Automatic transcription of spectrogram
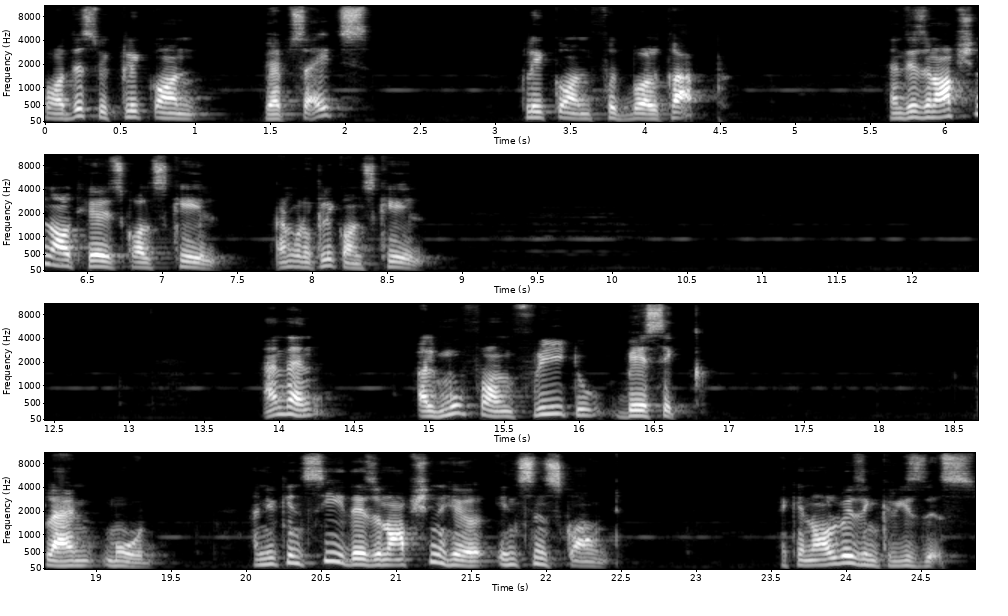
For this, we click on websites, click on football cup, and there's an option out here, it's called scale. I'm going to click on scale. And then I'll move from free to basic plan mode. And you can see there's an option here, instance count. I can always increase this.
